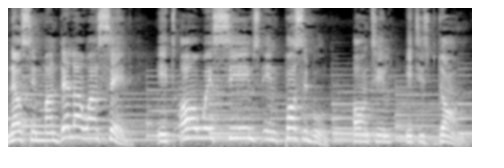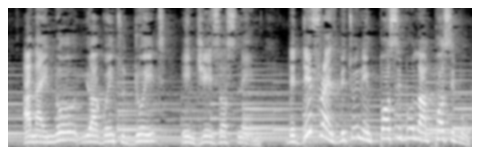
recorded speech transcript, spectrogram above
Nelson Mandela once said, It always seems impossible until it is done. And I know you are going to do it in Jesus' name. The difference between impossible and possible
